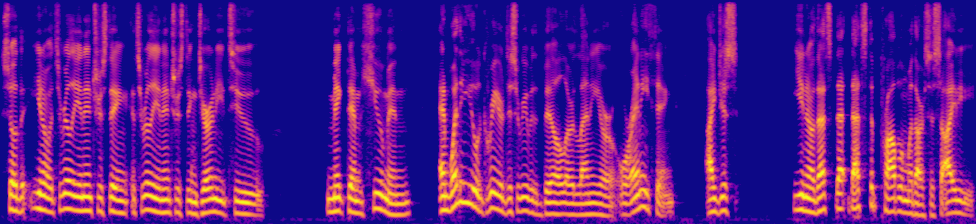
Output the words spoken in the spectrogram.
so the, you know, it's really an interesting, it's really an interesting journey to make them human. And whether you agree or disagree with Bill or Lenny or or anything, I just, you know, that's that that's the problem with our society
